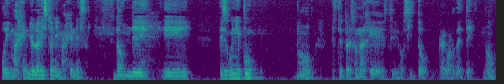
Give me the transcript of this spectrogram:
o imagen, yo lo he visto en imágenes, donde eh, es Winnie Pooh, ¿no? Este personaje, este osito regordete, ¿no?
